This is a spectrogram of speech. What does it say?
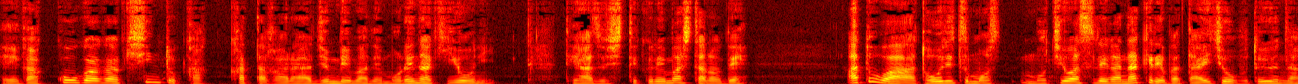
えー学校側がきちんと書かったから準備まで漏れなきように手はずしてくれましたので、あとは当日も持ち忘れがなければ大丈夫という流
